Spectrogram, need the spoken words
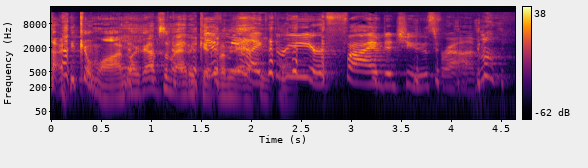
I mean, come on, like have some etiquette for Give me like people. three or five to choose from.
